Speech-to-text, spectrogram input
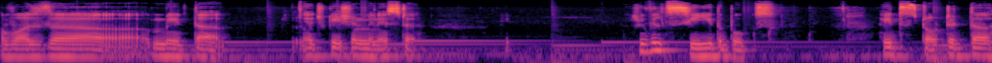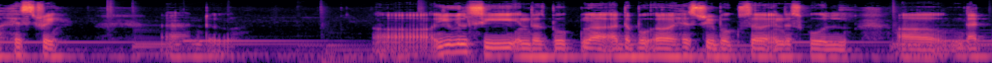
was made the education minister. You will see the books he distorted the history. And uh, uh, you will see in this book uh, the bo- uh, history books uh, in the school uh, that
